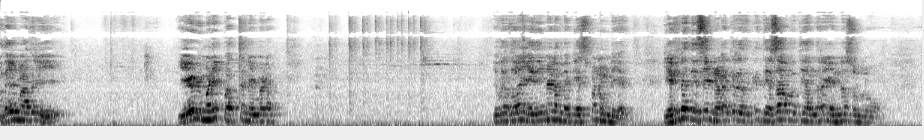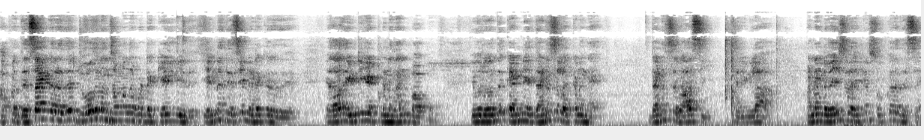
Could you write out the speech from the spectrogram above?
அதே மாதிரி ஏழு மணி பத்து நிமிடம். இவர்களெல்லாம் எதையுமே நம்ம கெஸ் பண்ண முடியாது. என்ன திசை நடக்கிறதுக்கு திசாபுத்தியாந்திரம் என்ன சொல்லும்? அப்போ திசைங்கிறது ஜோதிடம் சம்மந்தப்பட்ட கேள்வி இது. என்ன திசை நடக்கிறது? ஏதாவது இண்டிகேட் பண்ணுதான்னு பார்ப்போம். இவர் வந்து கன்னி தனுசு லக்கணங்க. தனுசு ராசி சரிங்களா? பன்னெண்டு வயசு வரைக்கும் சுக்கர திசை.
